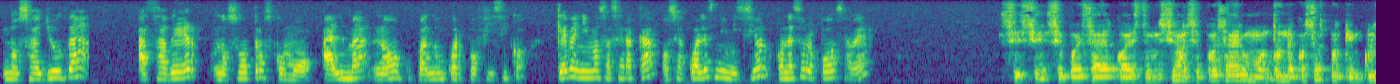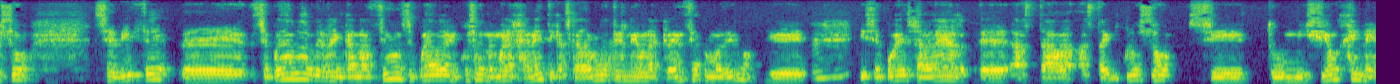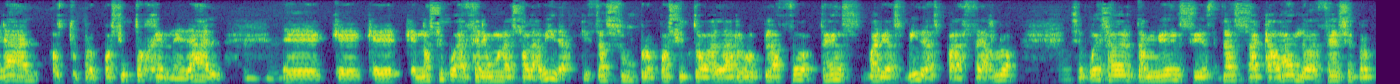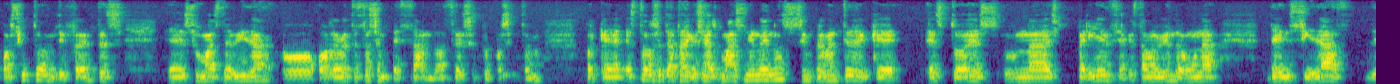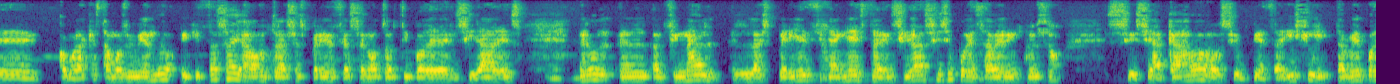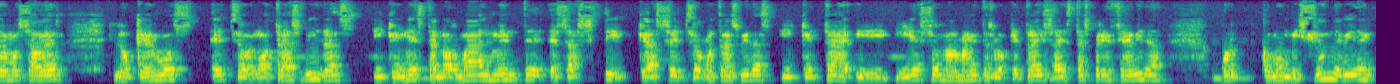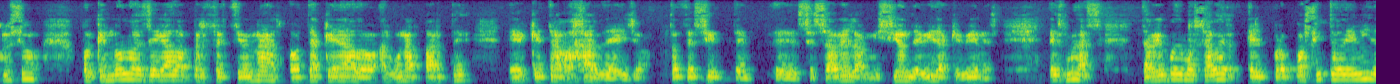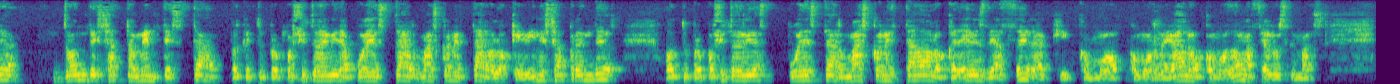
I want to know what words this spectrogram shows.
nos ayuda a saber nosotros como alma, ¿no? Ocupando un cuerpo físico, ¿qué venimos a hacer acá? O sea, ¿cuál es mi misión? ¿Con eso lo puedo saber? Sí, sí, se puede saber cuál es tu misión, se puede saber un montón de cosas porque incluso se dice, eh, se puede hablar de reencarnación, se puede hablar incluso de memorias genéticas, cada uno tiene una creencia, como digo, y, y se puede saber eh, hasta, hasta incluso si tu misión general o tu propósito general, eh, que, que, que, no se puede hacer en una sola vida, quizás un propósito a largo plazo, tengas varias vidas para hacerlo. Se puede saber también si estás acabando de hacer ese propósito en diferentes eh, sumas de vida o, realmente estás empezando a hacer ese propósito, ¿no? Porque esto no se trata de que seas más ni menos, simplemente de que esto es una experiencia que estamos viviendo en una densidad de, como la que estamos viviendo y quizás haya otras experiencias en otro tipo de densidades, pero al final la experiencia en esta densidad sí se puede saber incluso si se acaba o si empieza. Y sí, también podemos saber lo que hemos hecho en otras vidas y que en esta normalmente es así, que has hecho en otras vidas y que trae, y, eso normalmente es lo que traes a esta experiencia de vida por, como misión de vida incluso porque no lo has llegado a perfeccionar o te ha quedado alguna parte eh, que trabajar de ello. Entonces sí, eh, se sabe la misión de vida que vienes. Es más, también podemos saber el propósito de vida dónde exactamente está, porque tu propósito de vida puede estar más conectado a lo que vienes a aprender o tu propósito de vida puede estar más conectado a lo que debes de hacer aquí como, como regalo, como don hacia los demás.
